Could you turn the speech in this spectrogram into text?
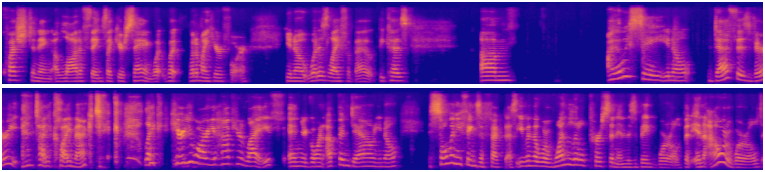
questioning a lot of things like you're saying what what what am i here for? You know what is life about? Because um i always say you know death is very anticlimactic like here you are you have your life and you're going up and down you know so many things affect us, even though we're one little person in this big world. But in our world,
